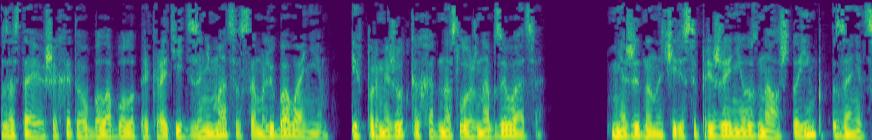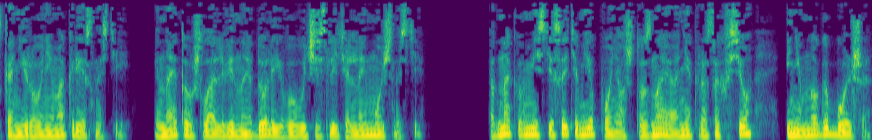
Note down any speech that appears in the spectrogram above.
заставивших этого балабола прекратить заниматься самолюбованием и в промежутках односложно обзываться. Неожиданно через сопряжение узнал, что имп занят сканированием окрестностей, и на это ушла львиная доля его вычислительной мощности. Однако вместе с этим я понял, что знаю о некрасах все и немного больше,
